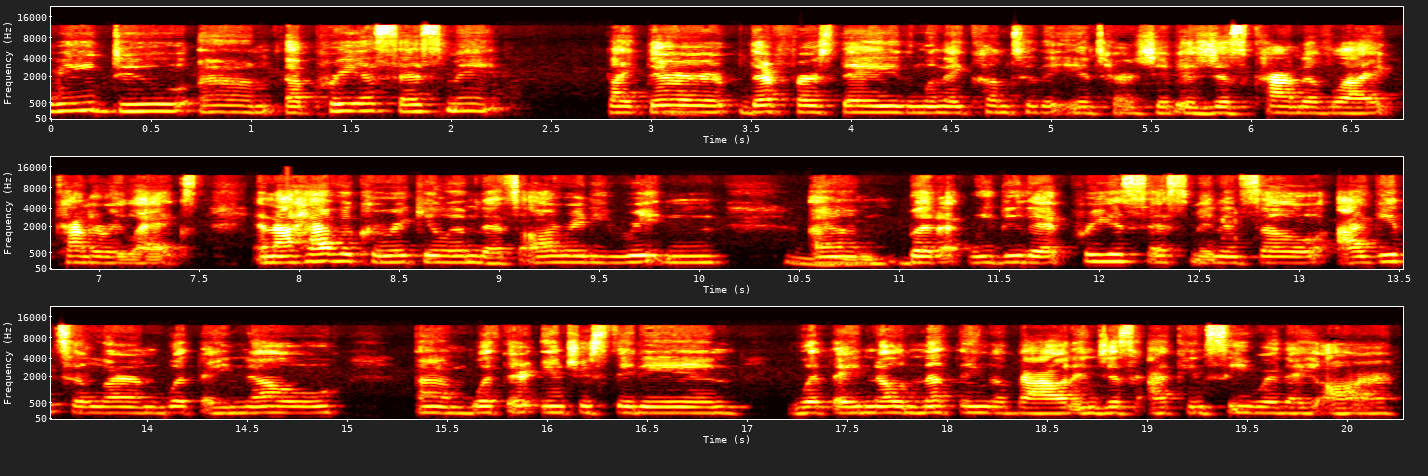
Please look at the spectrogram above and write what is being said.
we do um, a pre-assessment. Like their their first day when they come to the internship is just kind of like kind of relaxed. And I have a curriculum that's already written, mm-hmm. um, but we do that pre-assessment, and so I get to learn what they know, um, what they're interested in, what they know nothing about, and just I can see where they are.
